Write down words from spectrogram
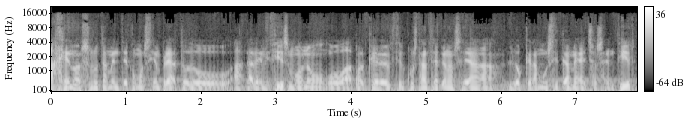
ajeno absolutamente, como siempre, a todo academicismo, ¿no? O a cualquier circunstancia que no sea lo que la música me ha hecho sentir.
